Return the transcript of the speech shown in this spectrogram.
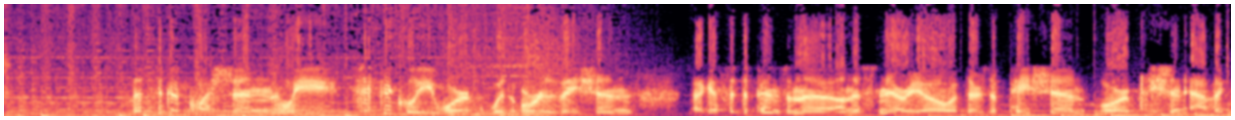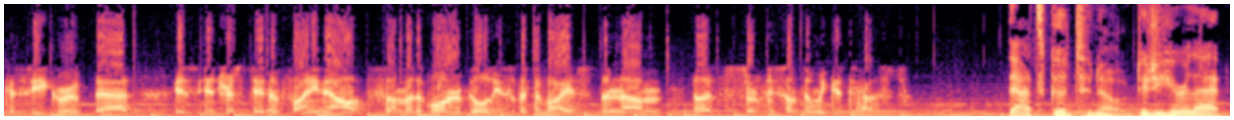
That's a good question. We typically work with organizations. I guess it depends on the on the scenario. If there's a patient or a patient advocacy group that is interested in finding out some of the vulnerabilities of the device, then um, that's certainly something we could test. That's good to know. Did you hear that?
